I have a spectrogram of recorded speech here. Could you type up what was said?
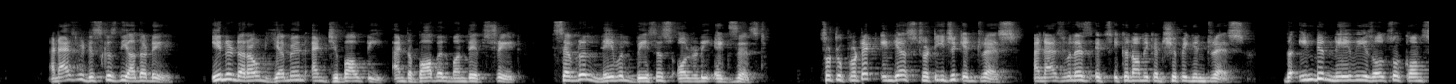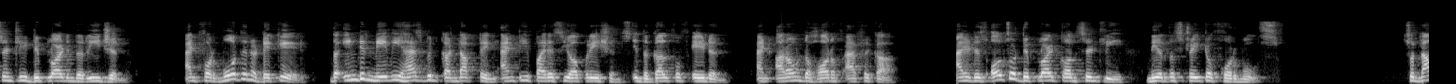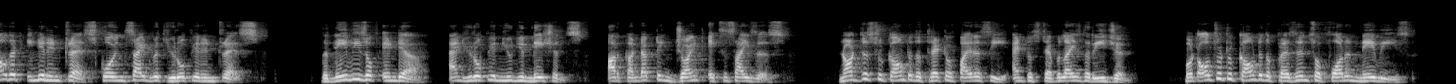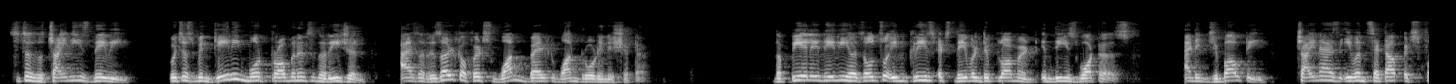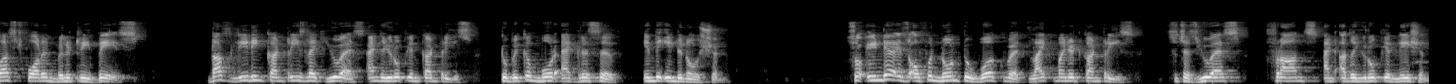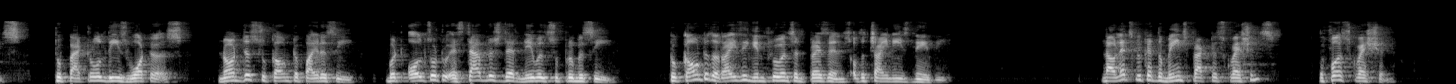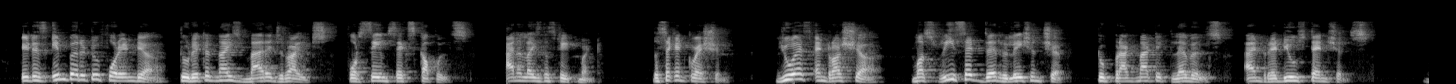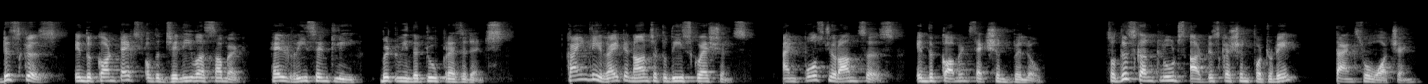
And as we discussed the other day, in and around Yemen and Djibouti and the Bab el Mandeb Strait, several naval bases already exist. So to protect India's strategic interests and as well as its economic and shipping interests, the Indian Navy is also constantly deployed in the region. And for more than a decade, the Indian Navy has been conducting anti-piracy operations in the Gulf of Aden and around the Horn of Africa. And it is also deployed constantly near the Strait of Hormuz. So now that Indian interests coincide with European interests, the navies of India and European Union nations are conducting joint exercises, not just to counter the threat of piracy and to stabilize the region, but also to counter the presence of foreign navies such as the Chinese Navy, which has been gaining more prominence in the region as a result of its One Belt, One Road initiative. The PLA Navy has also increased its naval deployment in these waters, and in Djibouti, China has even set up its first foreign military base. thus leading countries like US and the European countries to become more aggressive in the Indian Ocean. So India is often known to work with like-minded countries such as US, France and other European nations to patrol these waters, not just to counter piracy, but also to establish their naval supremacy, to counter the rising influence and presence of the Chinese Navy. Now let's look at the mains practice questions. The first question. It is imperative for India to recognize marriage rights for same-sex couples. Analyze the statement. The second question. US and Russia must reset their relationship to pragmatic levels and reduce tensions. Discuss in the context of the Geneva summit held recently between the two presidents. Kindly write an answer to these questions and post your answers in the comment section below. So this concludes our discussion for today. Thanks for watching.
